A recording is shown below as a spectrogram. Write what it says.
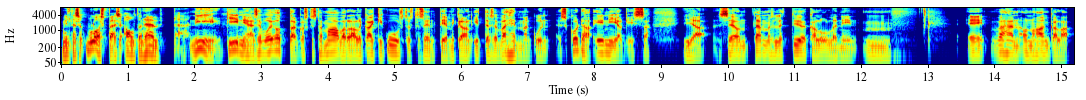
miltä se ulospäin se auto näyttää. Niin, kiinnihän se voi ottaa, koska sitä maavaraa oli kaikki 16 senttiä, mikä on itsensä vähemmän kuin Skoda Eniakissa. Ja se on tämmöiselle työkalulle, niin mm, ei, vähän on hankala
